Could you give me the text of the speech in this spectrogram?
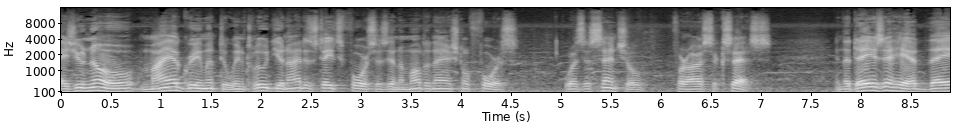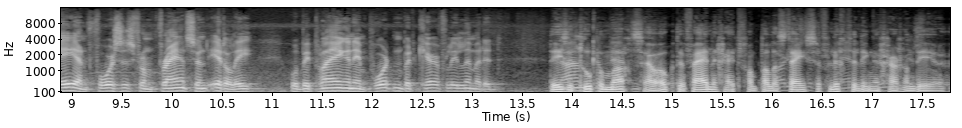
As you know, my agreement to include United States forces in a multinational force was essential for our success. In the days ahead, they and forces from France and Italy will be playing an important but carefully limited. Deze troepenmacht zou ook de veiligheid van Palestijnse vluchtelingen garanderen.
